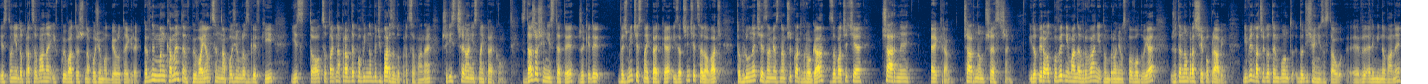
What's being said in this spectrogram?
Jest to niedopracowane i wpływa też na poziom odbioru tej gry. Pewnym mankamentem wpływającym na poziom rozgrywki jest to, co tak naprawdę powinno być bardzo dopracowane, czyli strzelanie snajperką. Zdarza się niestety, że kiedy weźmiecie snajperkę i zaczniecie celować, to w lunecie zamiast na przykład wroga zobaczycie czarny ekran, czarną przestrzeń. I dopiero odpowiednie manewrowanie tą bronią spowoduje, że ten obraz się poprawi. Nie wiem dlaczego ten błąd do dzisiaj nie został e, wyeliminowany,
